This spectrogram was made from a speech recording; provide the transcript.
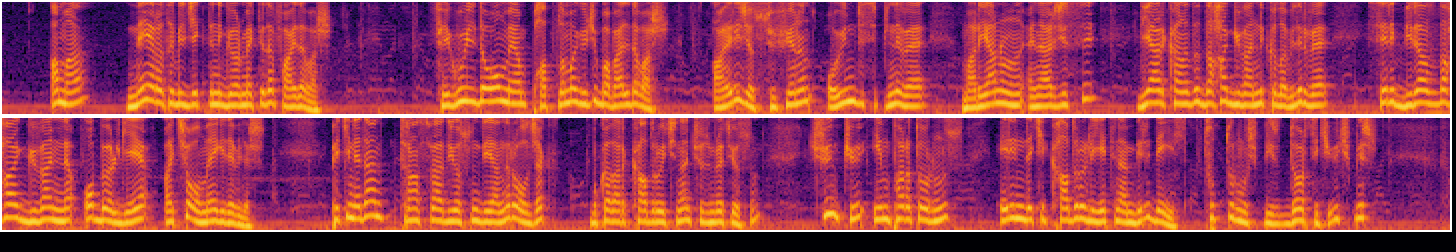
ama ne yaratabileceklerini görmekte de fayda var. Feguli'de olmayan patlama gücü Babel'de var. Ayrıca Süfyan'ın oyun disiplini ve Mariano'nun enerjisi diğer kanadı daha güvenli kılabilir ve seri biraz daha güvenle o bölgeye açı olmaya gidebilir. Peki neden transfer diyorsun diyenler olacak? Bu kadar kadro içinden çözüm üretiyorsun. Çünkü imparatorunuz elindeki kadro ile yetinen biri değil. Tutturmuş bir 4-2-3-1.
